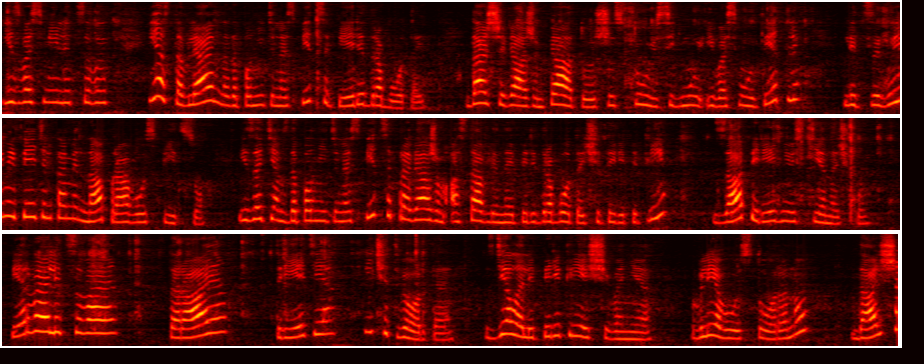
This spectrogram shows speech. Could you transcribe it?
из 8 лицевых и оставляем на дополнительной спице перед работой. Дальше вяжем пятую, шестую, седьмую и восьмую петли лицевыми петельками на правую спицу. И затем с дополнительной спицы провяжем оставленные перед работой 4 петли за переднюю стеночку. Первая лицевая, вторая, третья и четвертая. Сделали перекрещивание в левую сторону. Дальше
